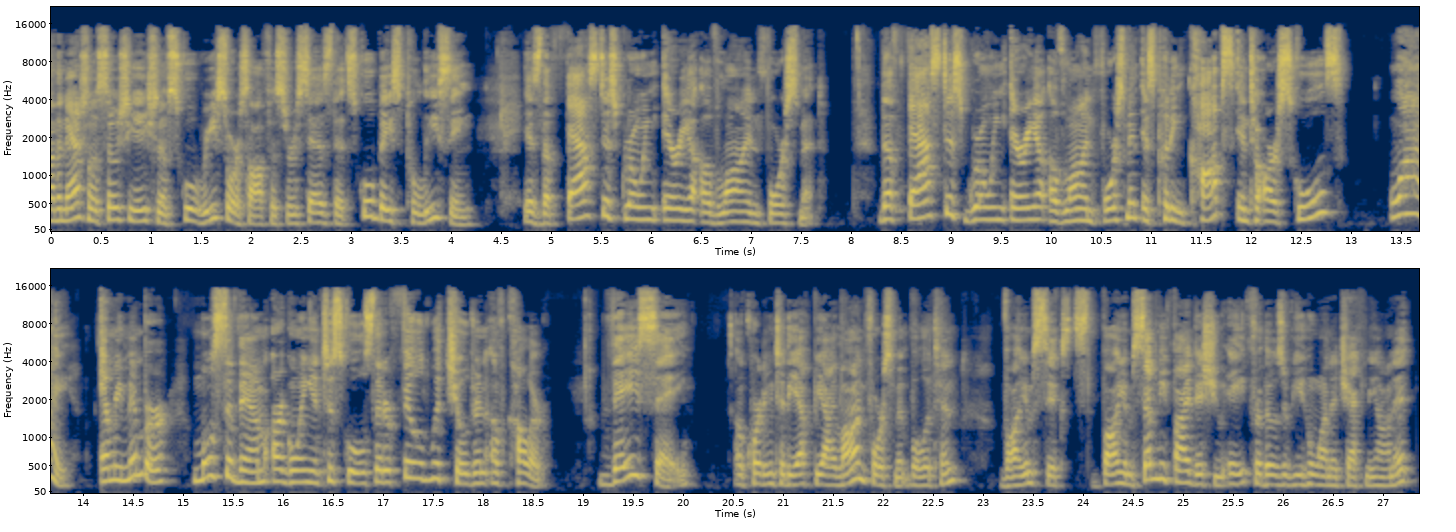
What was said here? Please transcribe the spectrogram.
Now, the National Association of School Resource Officers says that school based policing is the fastest growing area of law enforcement. The fastest growing area of law enforcement is putting cops into our schools. Why? And remember, most of them are going into schools that are filled with children of color. They say, according to the FBI Law Enforcement Bulletin, volume 6, volume 75, issue 8, for those of you who want to check me on it,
